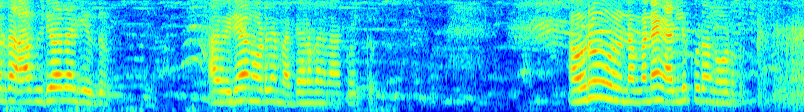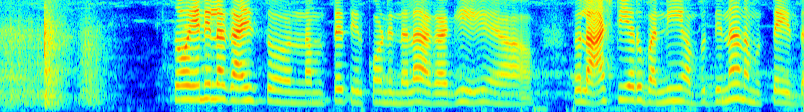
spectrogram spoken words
ಅದ್ರ ಆ ವಿಡಿಯೋದಾಗ ಇದ್ರು. ಆ ವಿಡಿಯೋ ನೋಡಿದೆ ಮಧ್ಯಾಹ್ನದಾಗ ನಾಲ್ಕೊತ್ತು ಅವರು ನಮ್ಮ ಮನೆಗೆ ಅಲ್ಲಿ ಕೂಡ ನೋಡಿದ್ರು. ಸೊ ಏನಿಲ್ಲ ಗಾಯ್ಸ್ ನಮ್ಮ ಮುತ್ತೆ ತೀರ್ಕೊಂಡಿದ್ನಲ್ಲ, ಹಾಗಾಗಿ ಸೊ ಲಾಸ್ಟ್ ಇಯರು ಬನ್ನಿ ಹಬ್ಬದ ದಿನ ನಮ್ಮ ಮುತ್ತೆ ಇದ್ದ,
